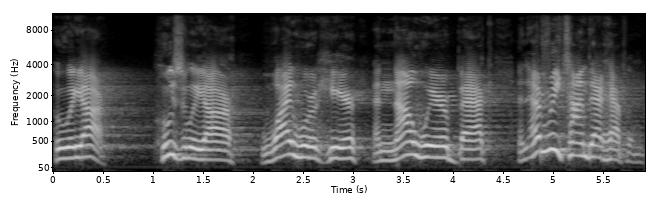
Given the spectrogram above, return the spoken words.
who we are, whose we are, why we're here, and now we're back. And every time that happened,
